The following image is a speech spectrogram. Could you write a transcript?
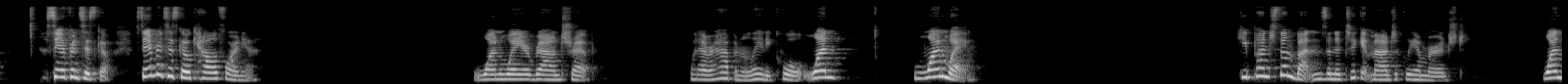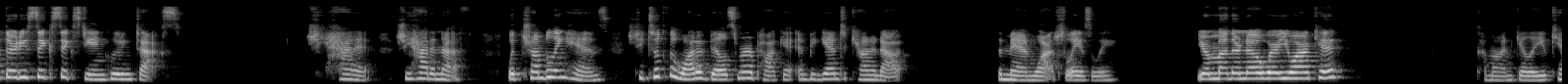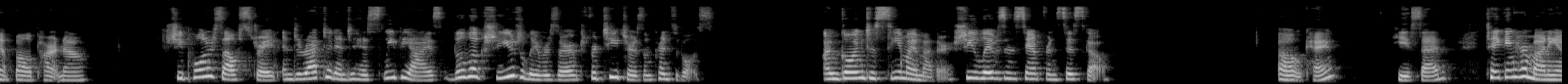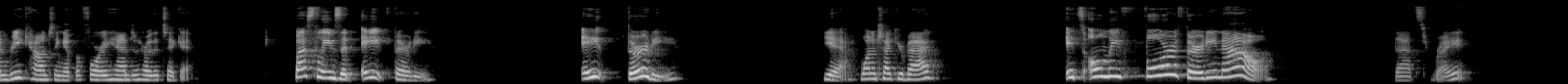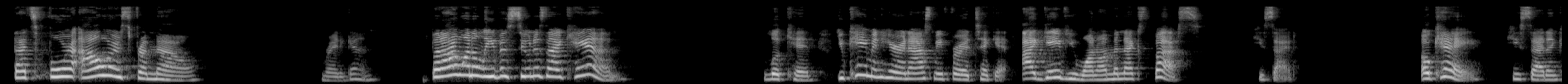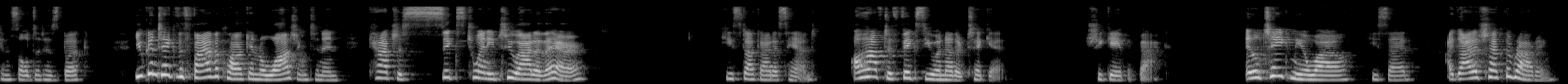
San Francisco. San Francisco, California. One way or round trip. Whatever happened to Lady Cool? One one way. He punched some buttons and a ticket magically emerged. 136.60 including tax. She had it. She had enough. With trembling hands, she took the wad of bills from her pocket and began to count it out. The man watched lazily. Your mother know where you are, kid? Come on, Gilly, you can't fall apart now. She pulled herself straight and directed into his sleepy eyes the look she usually reserved for teachers and principals. I'm going to see my mother. She lives in San Francisco. Okay, he said, taking her money and recounting it before he handed her the ticket. Bus leaves at 8:30. 8:30? Yeah, want to check your bag? It's only 4:30 now. That's right. That's 4 hours from now. Right again. But I want to leave as soon as I can. Look, kid, you came in here and asked me for a ticket. I gave you one on the next bus, he said. Okay, he said and consulted his book. You can take the 5 o'clock into Washington and catch a 622 out of there. He stuck out his hand. I'll have to fix you another ticket. She gave it back. It'll take me a while, he said. I gotta check the routing.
